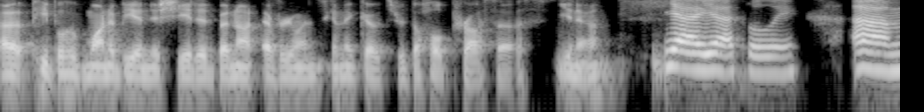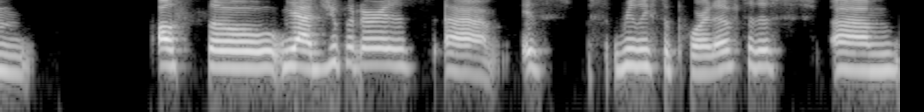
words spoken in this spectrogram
uh, people who want to be initiated, but not everyone's going to go through the whole process, you know? yeah yeah totally um also yeah jupiter is um is really supportive to this um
